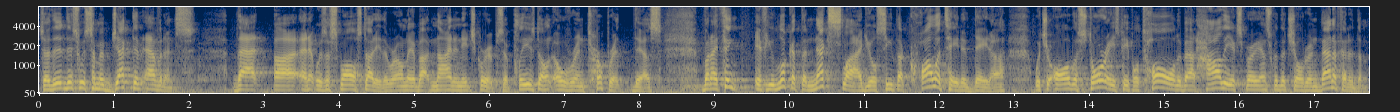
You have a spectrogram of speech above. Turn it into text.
So th this was some objective evidence that, uh, and it was a small study. There were only about nine in each group. So please don't overinterpret this. But I think if you look at the next slide, you'll see the qualitative data, which are all the stories people told about how the experience with the children benefited them.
